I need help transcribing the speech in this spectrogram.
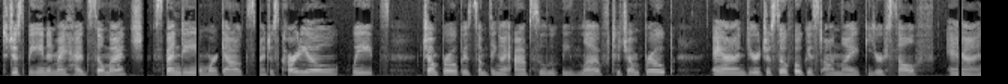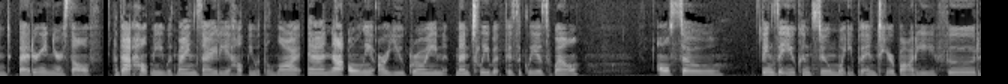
to just being in my head so much. Spending workouts, just cardio, weights, Jump rope is something I absolutely love to jump rope. And you're just so focused on like yourself and bettering yourself. That helped me with my anxiety. It helped me with a lot. And not only are you growing mentally, but physically as well. Also, things that you consume, what you put into your body, food,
